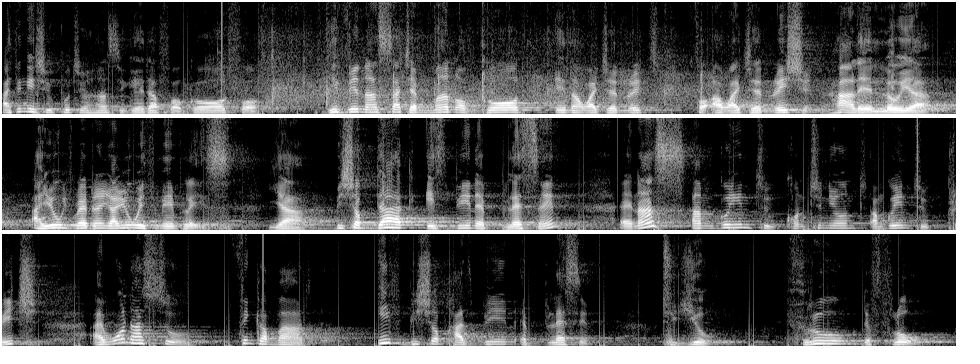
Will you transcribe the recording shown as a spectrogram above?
I think you should put your hands together for God for giving us such a man of God in our generation for our generation. Hallelujah. Are you brethren? Are you with me, please? Yeah. Bishop Dag is being a blessing. And as I'm going to continue, I'm going to preach, I want us to think about if Bishop has been a blessing to you through the flow,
